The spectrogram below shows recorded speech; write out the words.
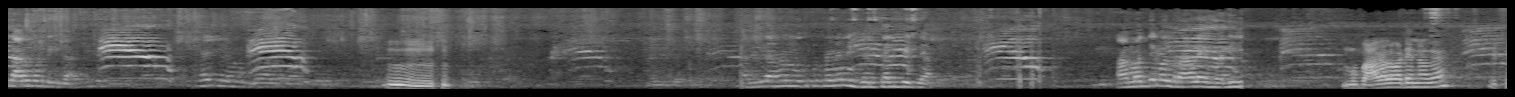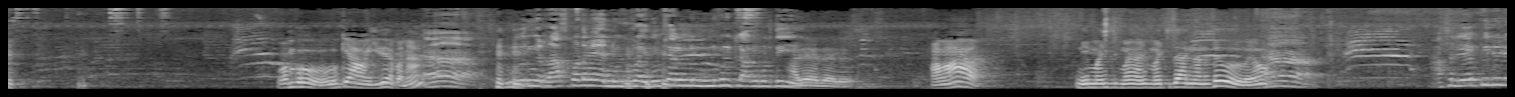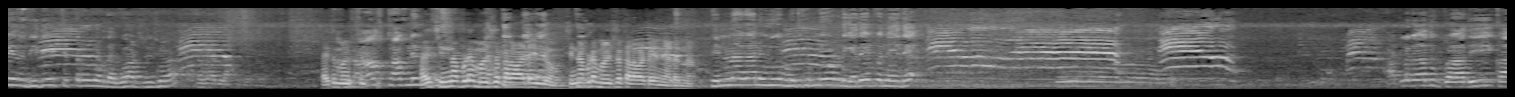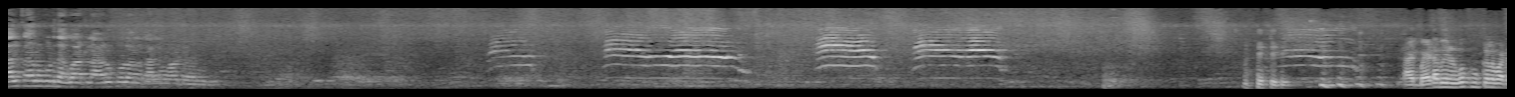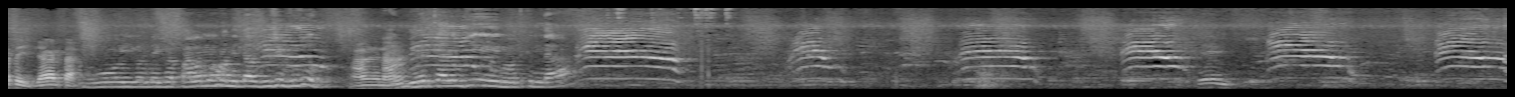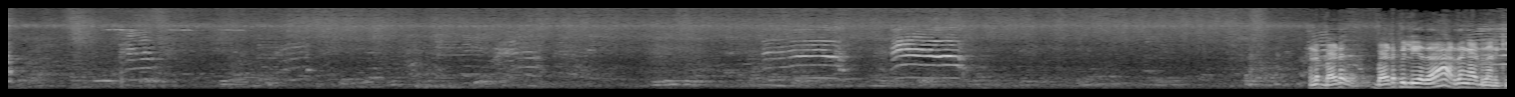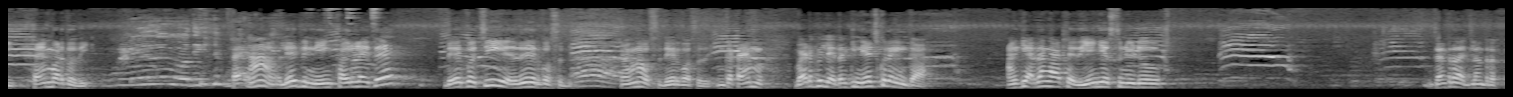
ఇట్లా అనుకుంటుంది ఇట్లా ఉమ్. అది ఇందాక ముట్టుకుంటున్నానే నీకు గొంతు కలిపి పెట్టినా ఆ మధ్య మళ్ళీ రాలే మళ్ళీ నువ్వు బాగా అలవాటైనావుగా వంబు ఊకే ఆమె ఇదే పనా ఆ, నువ్వు ఇంకా రాసుకోవడమే నువ్వు ఐదు నిమిషాలు ఉండి నిన్ను కూడా ఇట్లా అనుకుంటుంది అదే అదే అదే ఆమా నీ మంచి మ- మంచిదాన్ని అన్నట్టు ఏమో ఆ, అసలు ఏ పిల్లి లేదు ఇదే చిత్రం కూడా అయితే. అది చిన్నప్పుడే మనుషులకు అలవాటైంది చిన్నప్పుడే మనుషులకు అలవాటైంది ఎడన్నా తిన్నా కానీ నువ్వు ముట్టుకునేవాడు అదే పని అదే. అట్లా కాదు అది కాలు కాలు కూడా అట్లా అనుకోవడానికి అలవాటు అని అది బయట పోయిన కుక్కలు పడతాయి. జాగ్రత్త. ఓ ఇక పలమోహన్ ఇంత చూసి అవునా? వేరు కాడ నుంచి మొత్తుకుందా? అంటే బయట బయట పిల్లి కదా అర్థం కాదు దానికి. టైం పడుతుంది. లేదు పిన్ని ఇంక ఫైవ్ అయితే దగ్గరికి వచ్చి దగ్గరికి వస్తుంది. రంగన వస్తుంది దగ్గరికి వస్తుంది. ఇంకా టైం బయట పిల్లి దానికి నేర్చుకోలే ఇంకా. దానికి అర్థం కావట్లేదు ఏం చేస్తున్నాడు? ఇట్లంటారా ఇట్లంటారా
